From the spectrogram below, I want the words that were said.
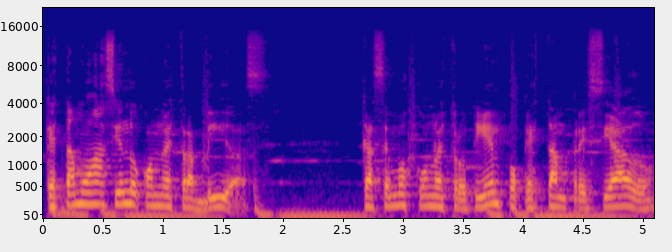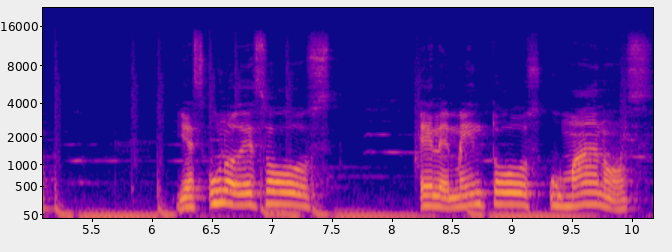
qué estamos haciendo con nuestras vidas? ¿Qué hacemos con nuestro tiempo que es tan preciado? Y es uno de esos elementos humanos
